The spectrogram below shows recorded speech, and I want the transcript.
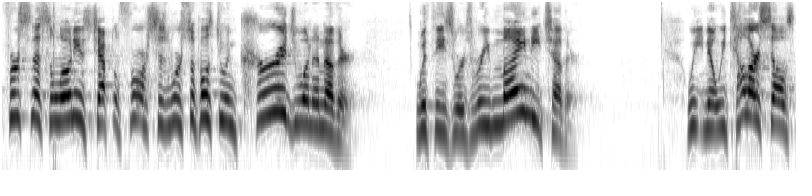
First Thessalonians chapter 4 says we're supposed to encourage one another with these words, remind each other. We, you know, we tell ourselves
